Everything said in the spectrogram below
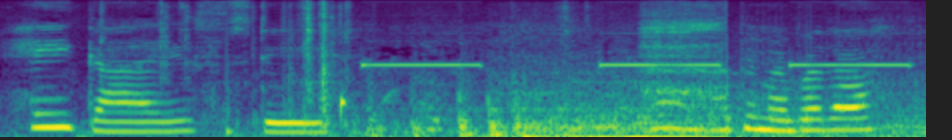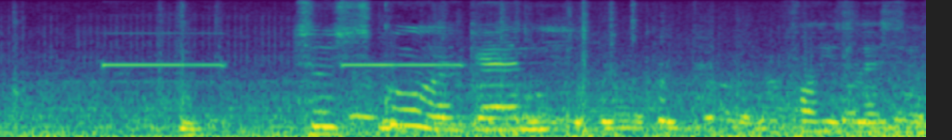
Hey guys, stay. Happy my brother to school again for his lesson.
